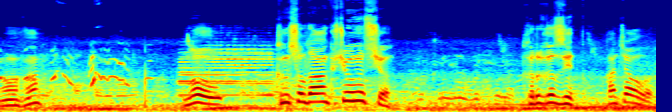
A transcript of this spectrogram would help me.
аха. Мынау кыңшылдаган күчөгүңүзчү кыргыз ит. Канча болот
